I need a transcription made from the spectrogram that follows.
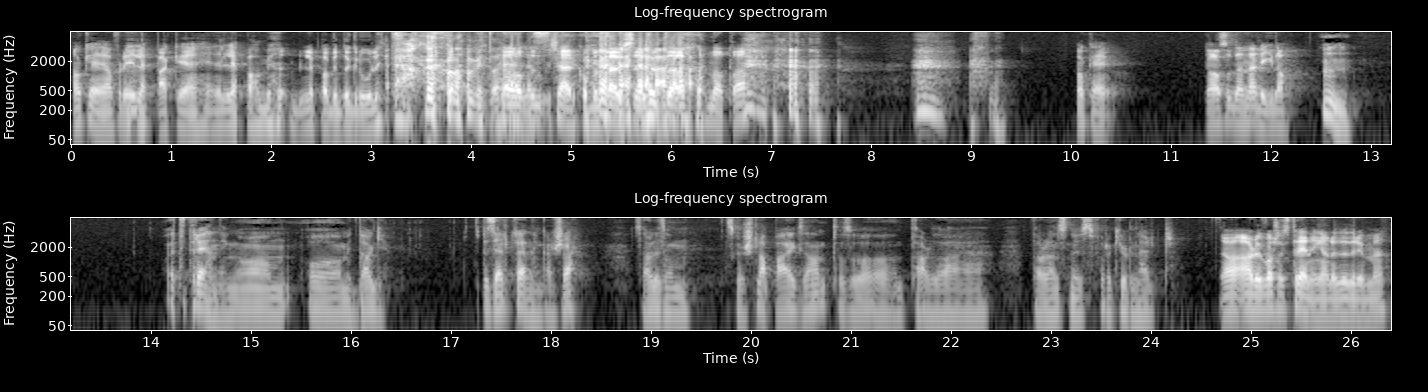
Ok, ja, fordi leppa, er ikke, leppa, har leppa begynte å gro litt. da har jeg begynt å Jeg har hatt en kjærkommen pause i løpet av natta. Ok. Ja, så den er digg, da. Mm. Og etter trening og, og middag, spesielt trening kanskje, så er det liksom skal du slappe av, ikke sant? Og så tar du deg, du en snus for å kule den helt. Ja, det, Hva slags trening er det du driver med?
